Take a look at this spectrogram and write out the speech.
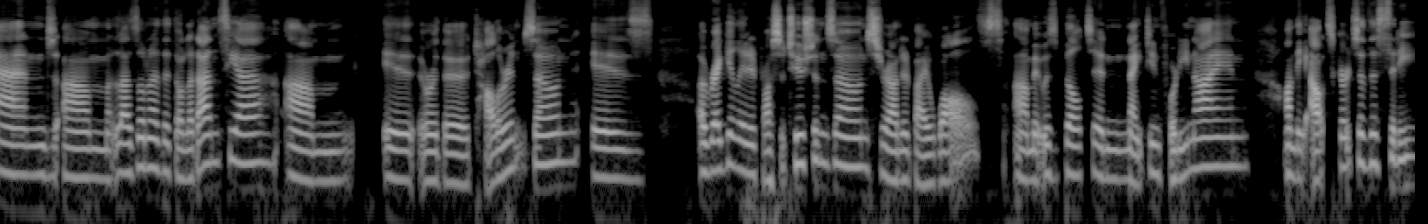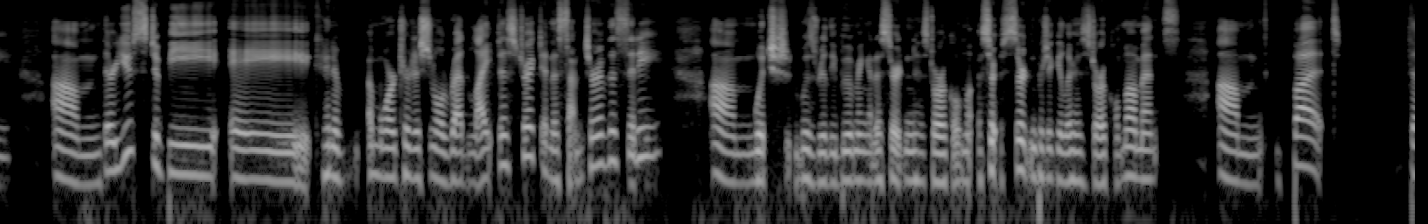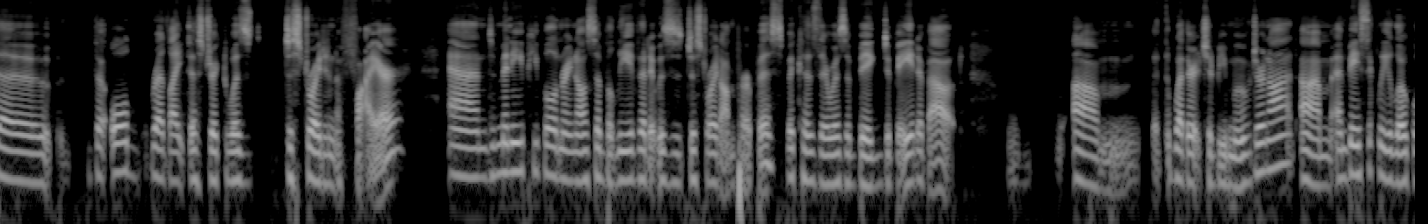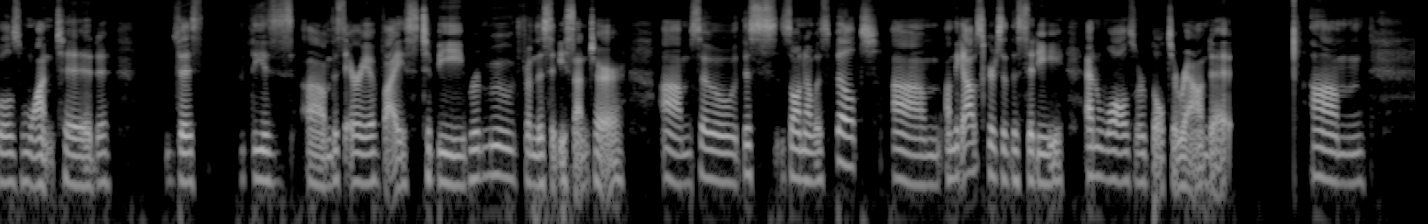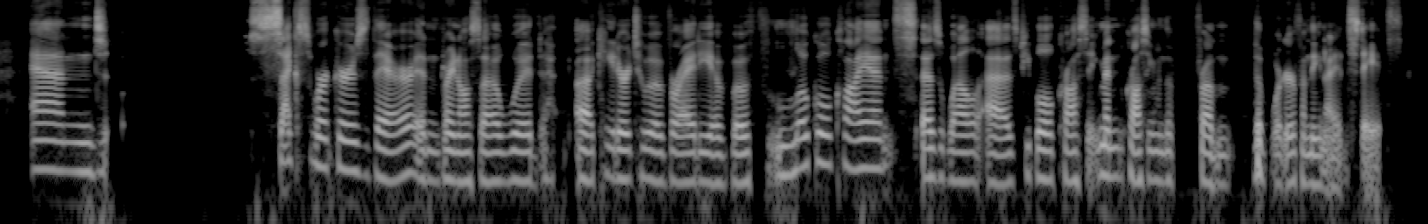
and um, La Zona de Tolerancia, um, is, or the tolerant zone, is a regulated prostitution zone surrounded by walls. Um, it was built in 1949 on the outskirts of the city. Um, there used to be a kind of a more traditional red light district in the center of the city, um, which was really booming at a certain historical, certain particular historical moments. Um, but the the old red light district was destroyed in a fire. And many people in Reynosa believe that it was destroyed on purpose because there was a big debate about um, whether it should be moved or not. Um, and basically, locals wanted this these um, this area of vice to be removed from the city center. Um, so this zona was built um, on the outskirts of the city, and walls were built around it. Um, and sex workers there in Reynosa would uh, cater to a variety of both local clients as well as people crossing, men crossing from the from the border from the United States.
